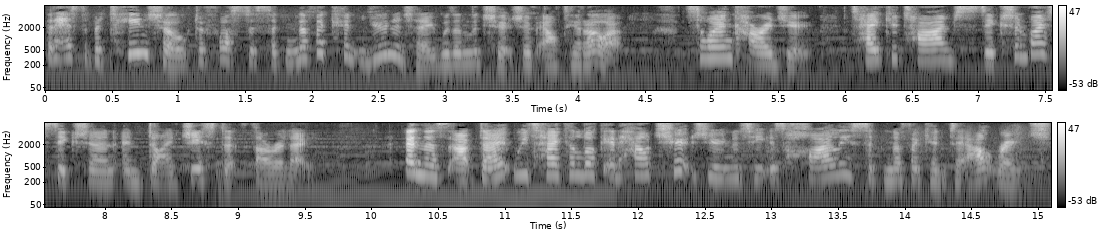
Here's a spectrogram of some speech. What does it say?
that has the potential to foster significant unity within the Church of Aotearoa. So I encourage you, take your time section by section and digest it thoroughly. In this update, we take a look at how church unity is highly significant to outreach.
